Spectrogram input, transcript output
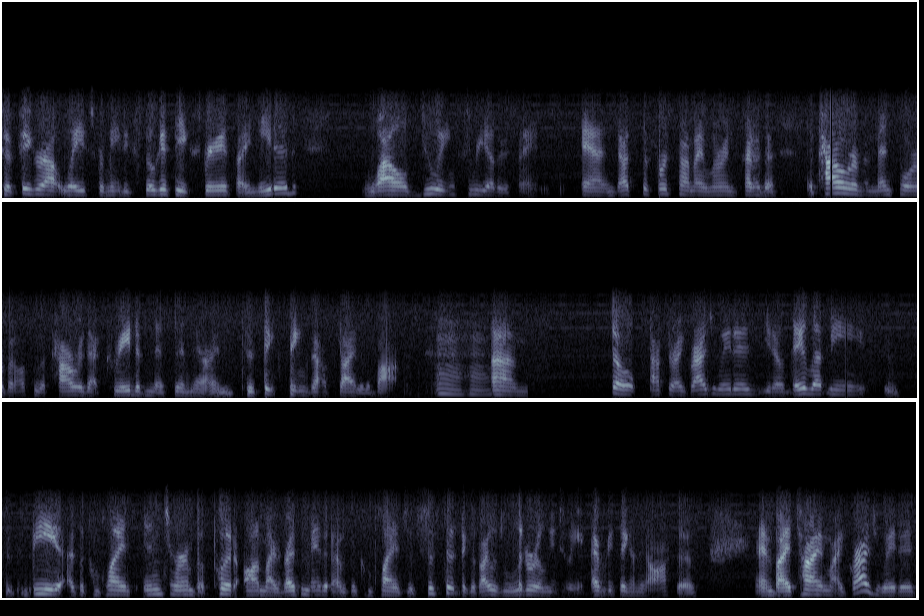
to figure out ways for me to still get the experience I needed – while doing three other things. And that's the first time I learned kind of the, the power of a mentor, but also the power of that creativeness in there and to think things outside of the box. Mm-hmm. Um, so after I graduated, you know, they let me be as a compliance intern, but put on my resume that I was a compliance assistant because I was literally doing everything in the office. And by the time I graduated,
